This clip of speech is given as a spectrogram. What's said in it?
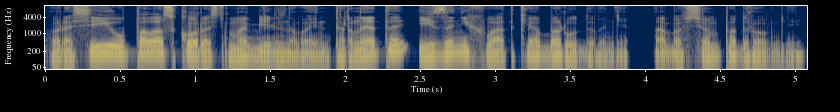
В России упала скорость мобильного интернета из-за нехватки оборудования. Обо всем подробней.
